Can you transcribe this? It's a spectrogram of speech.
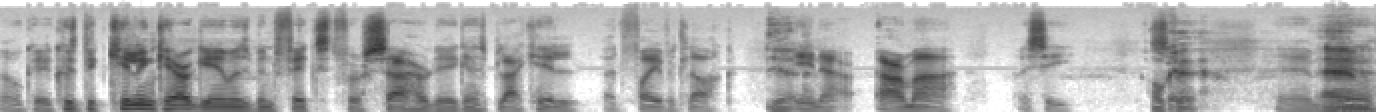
Okay, because the Killinkere game has been fixed for Saturday against Black Hill at five o'clock Yeah. in Ar- Armagh. I see. Okay. So, um, Um, yeah.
